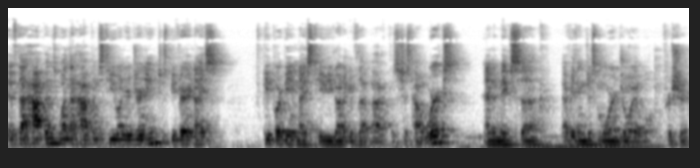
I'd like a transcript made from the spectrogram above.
if that happens, when that happens to you on your journey, just be very nice people are being nice to you, you got to give that back. That's just how it works, and it makes uh, everything just more enjoyable for sure.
